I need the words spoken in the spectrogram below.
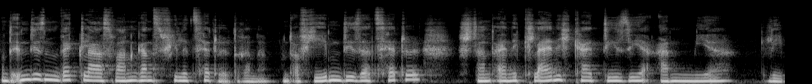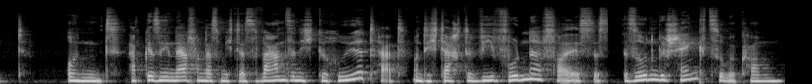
und in diesem Wegglas waren ganz viele Zettel drin. Und auf jedem dieser Zettel stand eine Kleinigkeit, die sie an mir liebt. Und abgesehen davon, dass mich das wahnsinnig gerührt hat und ich dachte, wie wundervoll ist es, so ein Geschenk zu bekommen.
